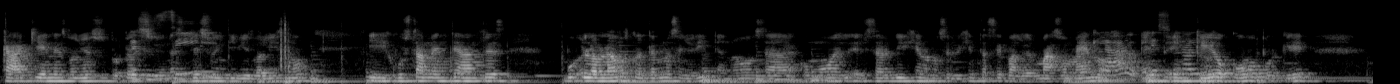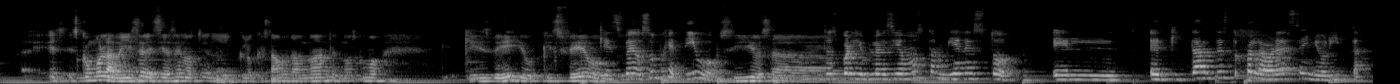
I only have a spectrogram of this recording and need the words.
cada quien es dueño de sus propias decisiones, de su individualismo. Y justamente antes lo hablamos con el término señorita, ¿no? O sea, como el, ser virgen o no ser virgen te hace valer más o menos. Claro, en, qué o cómo, por qué. Es, es como la belleza decías en lo, en lo que estábamos hablando antes, ¿no? Es como que es bello, que es feo. Que es feo, subjetivo. Sí, o sea. Entonces, por ejemplo, decíamos también esto, el, el quitarte esta palabra de señorita,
